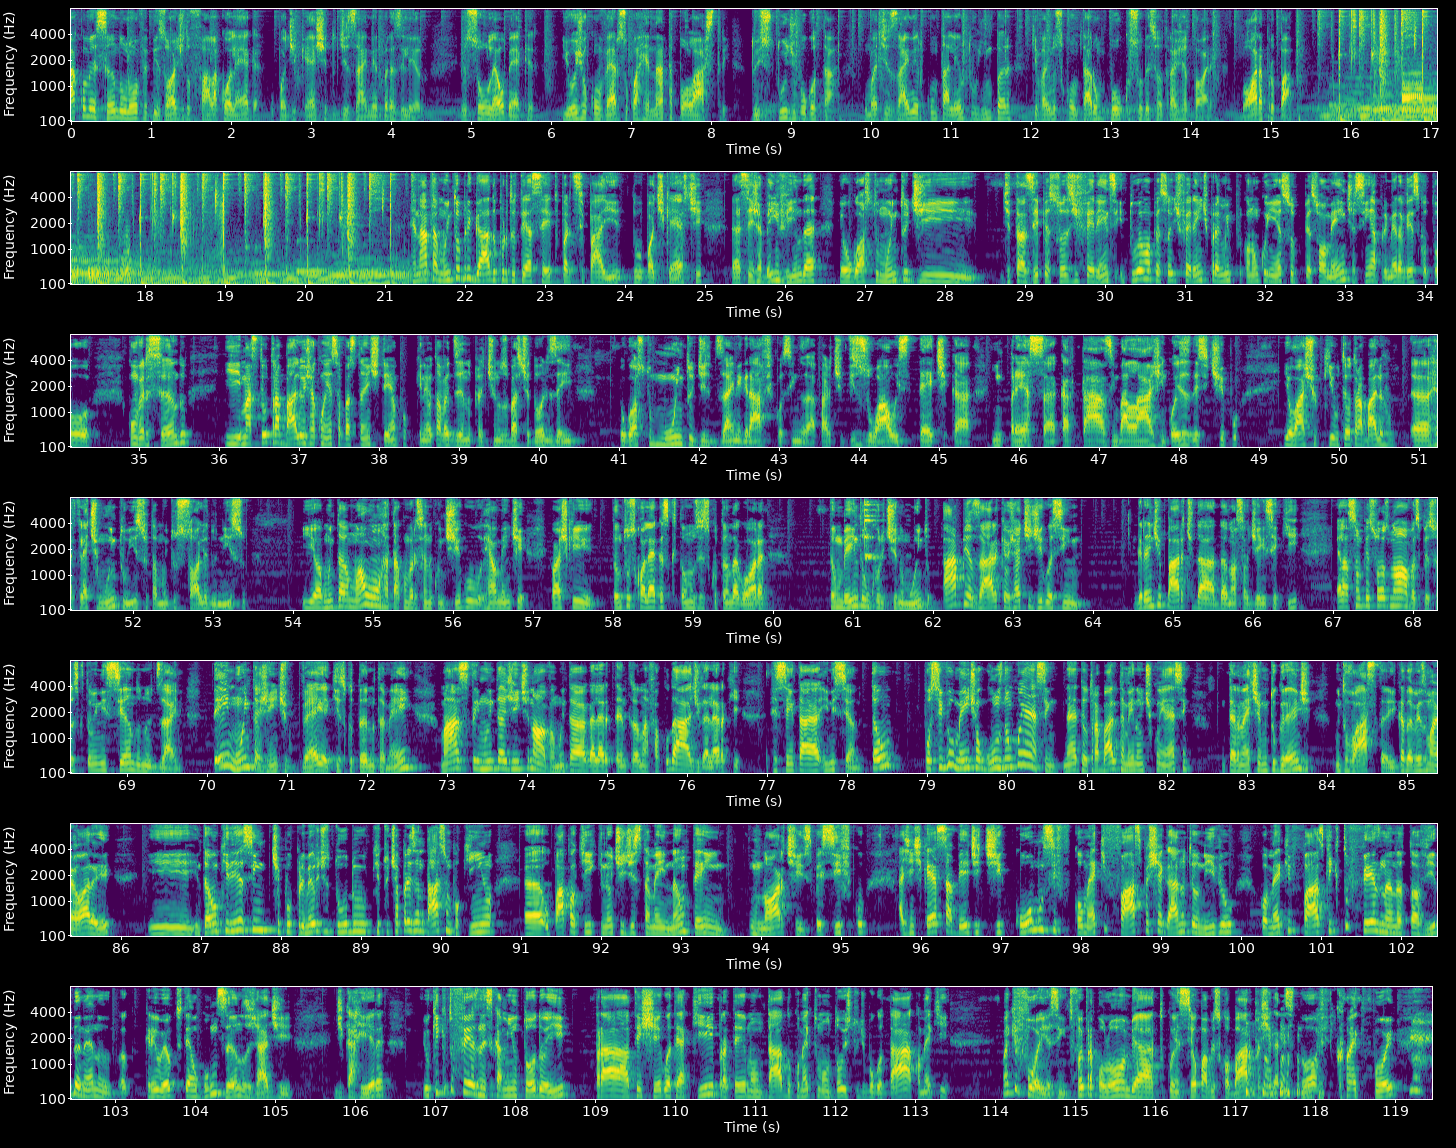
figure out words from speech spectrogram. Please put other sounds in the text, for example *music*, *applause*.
Está começando um novo episódio do Fala Colega, o podcast do designer brasileiro. Eu sou o Léo Becker e hoje eu converso com a Renata Polastre, do Estúdio Bogotá, uma designer com talento ímpar que vai nos contar um pouco sobre a sua trajetória. Bora pro papo! Renata, muito obrigado por tu ter aceito participar aí do podcast. Uh, seja bem-vinda. Eu gosto muito de, de trazer pessoas diferentes e tu é uma pessoa diferente para mim porque eu não conheço pessoalmente, assim, é a primeira vez que eu tô conversando. E mas teu trabalho eu já conheço há bastante tempo, que nem eu tava dizendo para ti nos bastidores aí. Eu gosto muito de design gráfico, assim, a parte visual, estética, impressa, cartaz, embalagem, coisas desse tipo. E eu acho que o teu trabalho uh, reflete muito isso, tá muito sólido nisso. E é muita, uma honra estar conversando contigo. Realmente, eu acho que tanto os colegas que estão nos escutando agora também estão curtindo muito. Apesar que eu já te digo assim, grande parte da, da nossa audiência aqui, elas são pessoas novas, pessoas que estão iniciando no design. Tem muita gente velha aqui escutando também, mas tem muita gente nova, muita galera que está entrando na faculdade, galera que recém está iniciando. Então, possivelmente alguns não conhecem, né? Teu trabalho também não te conhecem. A internet é muito grande, muito vasta e cada vez maior aí. E então eu queria, assim, tipo, primeiro de tudo, que tu te apresentasse um pouquinho. Uh, o papo aqui, que não te disse também, não tem um norte específico. A gente quer saber de ti como se como é que faz para chegar no teu nível, como é que faz, o que que tu fez na, na tua vida, né? No, eu, creio eu que tu tem alguns anos já de, de carreira. E o que que tu fez nesse caminho todo aí para ter chego até aqui, para ter montado, como é que tu montou o estúdio Bogotá, como é que como é que foi, assim? Tu foi pra Colômbia, tu conheceu o Pablo Escobar para chegar nesse *laughs* nome, como é que foi?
